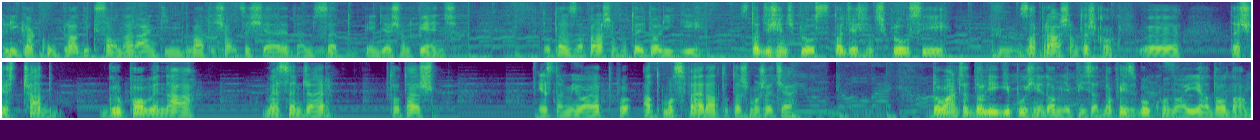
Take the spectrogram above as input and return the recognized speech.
Liga Kumpla Dixona, ranking 2755. To też zapraszam tutaj do ligi. 110 plus, 110 plus i zapraszam. Też, y, też jest czat grupowy na Messenger. To też jest tam miła atmo- atmosfera. To też możecie dołączać do ligi, później do mnie pisać na Facebooku, no i ja dodam.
